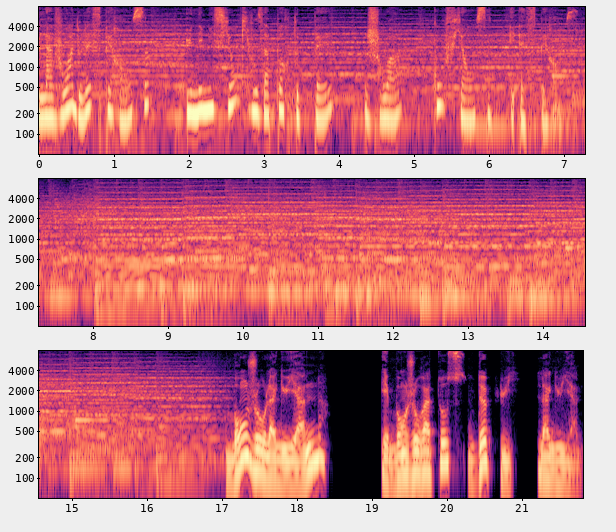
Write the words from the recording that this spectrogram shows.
La Voix de l'Espérance, une émission qui vous apporte paix, joie, confiance et espérance. Bonjour la Guyane et bonjour à tous depuis la Guyane.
